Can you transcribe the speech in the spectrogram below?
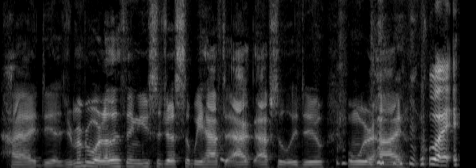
high ideas. You remember what other thing you suggested we have to act absolutely do when we were high? What?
